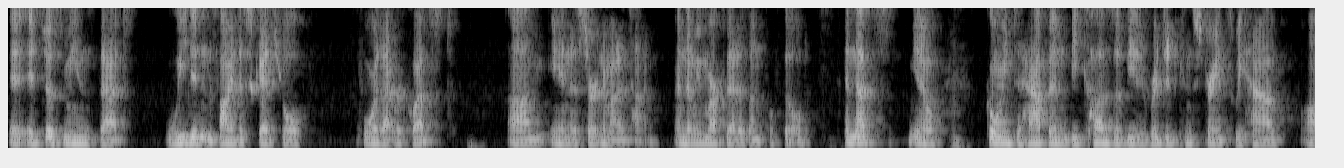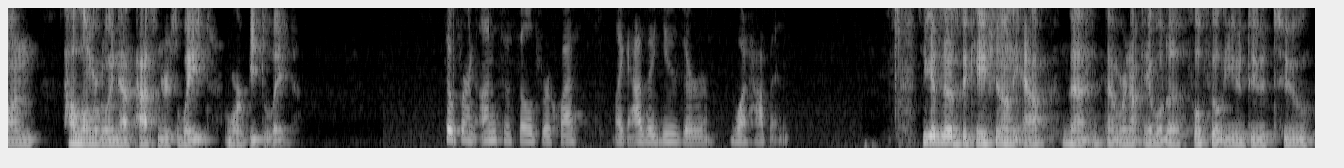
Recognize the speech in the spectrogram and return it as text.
it, it just means that we didn't find a schedule for that request um, in a certain amount of time, and then we mark that as unfulfilled. And that's you know going to happen because of these rigid constraints we have on how long we're willing to have passengers wait or be delayed. So for an unfulfilled request, like as a user, what happens? You get a notification on the app that, that we're not able to fulfill you due to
